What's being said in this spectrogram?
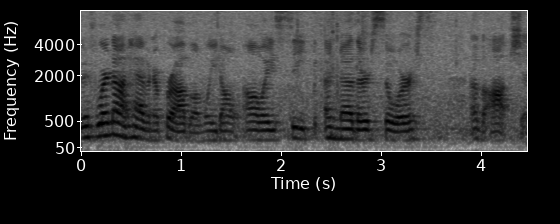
if we're not having a problem, we don't always seek another source of option.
